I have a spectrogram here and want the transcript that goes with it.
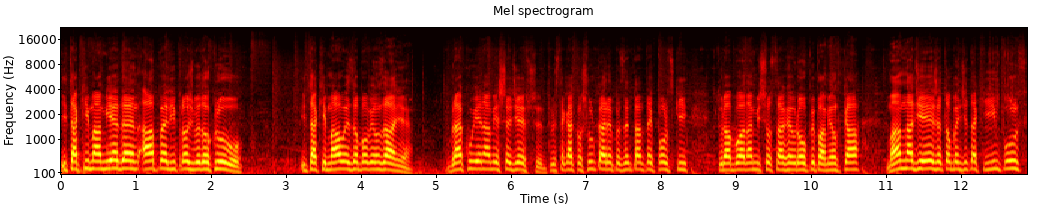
I taki mam jeden apel i prośbę do klubu. I takie małe zobowiązanie. Brakuje nam jeszcze dziewczyn. Tu jest taka koszulka reprezentantek Polski, która była na Mistrzostwach Europy, pamiątka. Mam nadzieję, że to będzie taki impuls,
